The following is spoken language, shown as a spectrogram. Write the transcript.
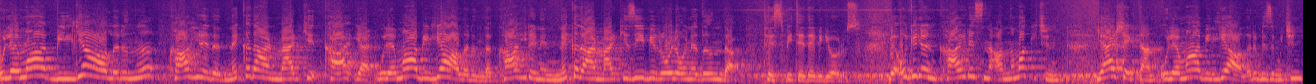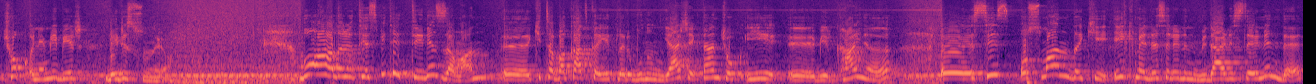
ulema bilgi ağlarını Kahire'de ne kadar merke, ka, yani ulema bilgi ağlarında Kahire'nin ne kadar merkezi bir rol oynadığını da tespit edebiliyoruz. Ve o günün Kahire'sini anlamak için gerçekten ulema bilgi ağları bizim için çok önemli bir veri sunuyor. Bu ağları tespit ettiğiniz zaman e, ki kayıtları bunun gerçekten çok iyi e, bir kaynağı. E, siz Osmanlı'daki ilk medreselerin müderrislerinin de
